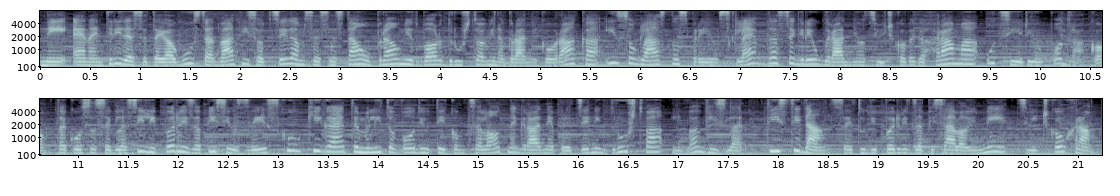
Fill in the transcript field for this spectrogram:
Dne 31. augusta 2007 se je sestal upravni odbor Društva vinogradnikov Raka in soglasno sprejel sklep, da se gre v gradnjo cvičkovega hrama v Cirju pod Rako. Tako so se glasili prvi zapisi v zvezku, ki ga je temeljito vodil tekom celotne gradnje predsednik društva Ivan Vizler. Tisti dan se je tudi prvič zapisalo ime Cvičkov hram.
